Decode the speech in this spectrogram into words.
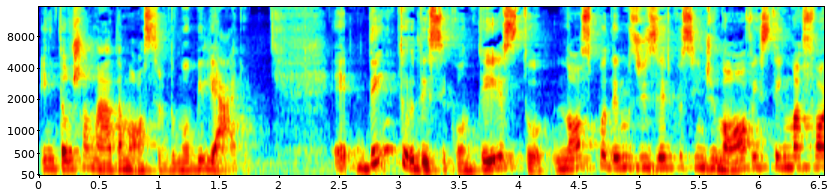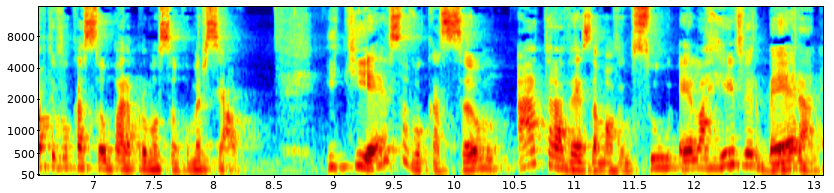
então chamada Mostra do Mobiliário. É, dentro desse contexto, nós podemos dizer que o Sindimóveis tem uma forte vocação para a promoção comercial e que essa vocação, através da Móvel Sul, ela reverbera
